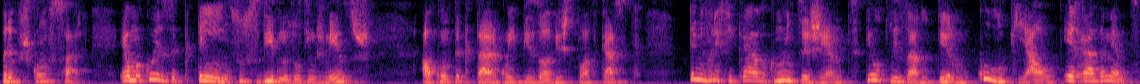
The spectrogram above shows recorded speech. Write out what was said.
para vos confessar. É uma coisa que tem sucedido nos últimos meses, ao contactar com episódios de podcast, tenho verificado que muita gente tem utilizado o termo coloquial erradamente.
